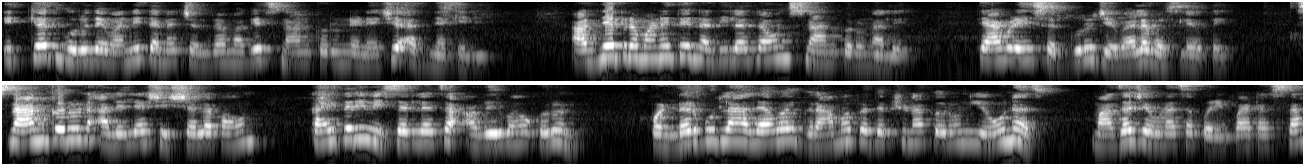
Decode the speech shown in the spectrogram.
इतक्यात गुरुदेवांनी त्यांना चंद्रभागेत स्नान करून नेण्याची आज्ञा केली. आज्ञेप्रमाणे ते नदीला जाऊन स्नान करून आले. त्यावेळी सद्गुरू जेवायला बसले होते. स्नान करून आलेल्या शिष्याला पाहून काहीतरी विसरल्याचा आविर्भाव करून पंढरपूरला आल्यावर ग्रामप्रदक्षिणा करून येऊनच माझा जेवणाचा परिपाठ असता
